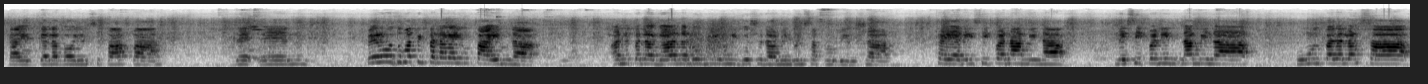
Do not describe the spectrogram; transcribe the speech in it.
kahit kalabaw yun si Papa. Then, pero dumating talaga yung time na ano talaga, nalugi yung negosyo namin dun sa probinsya. Kaya naisipan namin na naisipan namin na pumunta na lang sa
